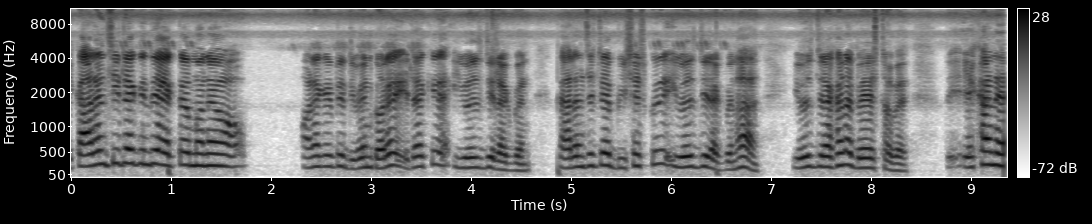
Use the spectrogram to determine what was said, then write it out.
এই কারেন্সিটা কিন্তু একটা মানে অনেক একটা ডিপেন্ড করে। এটাকে ইউএসডি রাখবেন। কারেন্সিটা বিশেষ করে ইউএসডি রাখবেন হ্যাঁ ইউএসডি রাখাটা বেস্ট হবে। তো এখানে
